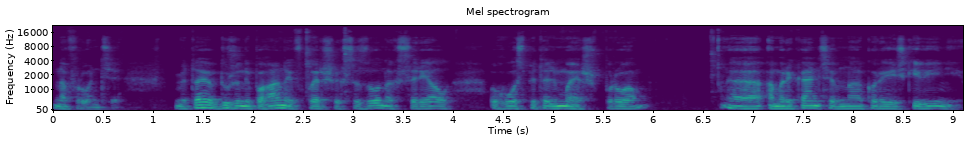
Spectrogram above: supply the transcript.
на фронті. Пам'ятаю, дуже непоганий в перших сезонах серіал Госпіталь Меш про е, американців на Корейській війні.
